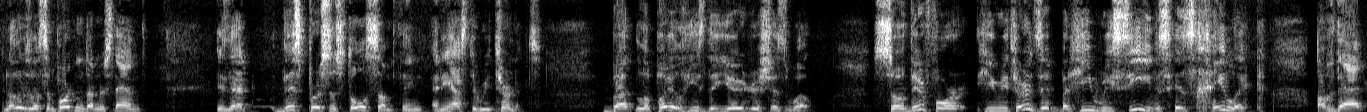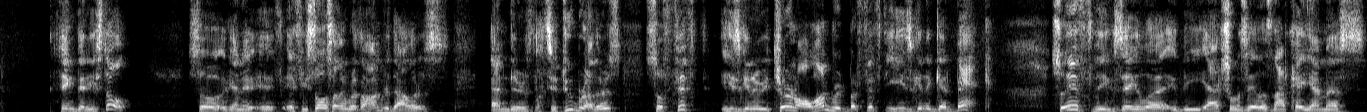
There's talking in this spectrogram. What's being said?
In other words, what's important to understand is that this person stole something and he has to return it. But Lapoil, he's the Yerush as well. So therefore, he returns it, but he receives his chalik of that thing that he stole. So again, if, if he stole something worth hundred dollars, and there's let's say two brothers, so fifty he's going to return all hundred, but fifty he's going to get back. So if the exela, the actual exela is not kayemes,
